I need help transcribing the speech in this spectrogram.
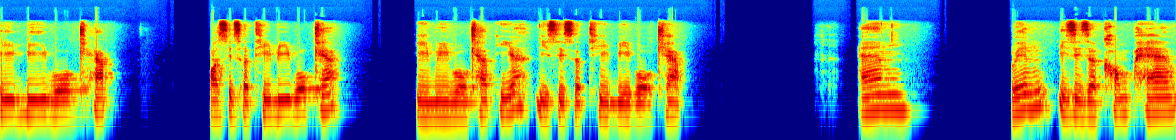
TB vocab. What is a TB vocab? TB vocab here. This is a TB vocab. And when is a compare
